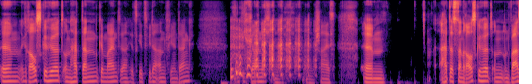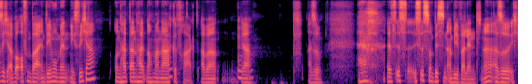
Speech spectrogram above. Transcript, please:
ähm, rausgehört und hat dann gemeint, ja, jetzt geht's wieder an, vielen Dank. gar nicht. Ach, ein Scheiß. Ähm, hat das dann rausgehört und, und war sich aber offenbar in dem Moment nicht sicher und hat dann halt nochmal mhm. nachgefragt. Aber mhm. ja, also Ach, es ist, es ist so ein bisschen ambivalent. Ne? Also ich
